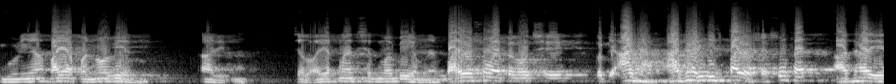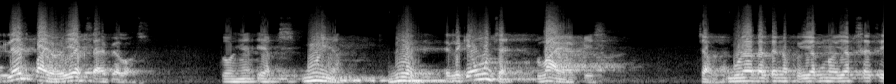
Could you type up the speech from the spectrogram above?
ગુણ્યા પાયા પરનો વેધ આ રીતના. ચલો એકના છેદમાં બે એમને પાયો શું આપેલો છે? તો કે આધાર. આધાર એ જ પાયો છે. શું થાય? આધાર એટલે જ પાયો. એક્સ આપેલો છે. તો અહીંયા એક્સ ગુણ્યા વેગ એટલે કે ઊંચાઈ, વાય આપીશ. ચાલો, ગુણાકાર તેનો એકનો એક સાથે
